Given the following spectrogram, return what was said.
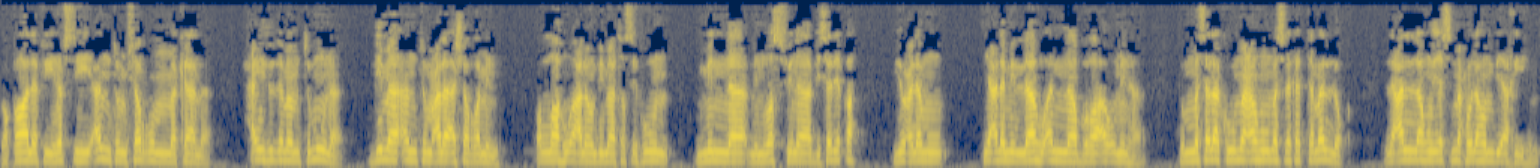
وقال في نفسه أنتم شر مكانا حيث ذممتمونا بما أنتم على أشر منه. والله أعلم بما تصفون. منا من وصفنا بسرقة يعلم يعلم الله أنا براء منها. ثم سلكوا معه مسلك التملق لعله يسمح لهم بأخيهم.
